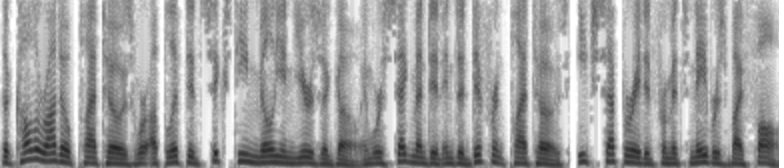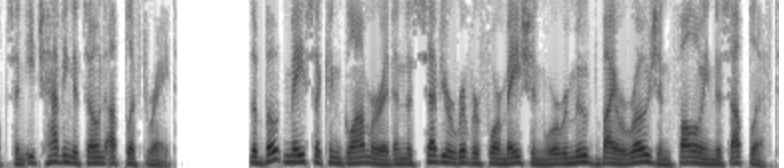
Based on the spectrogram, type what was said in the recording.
The Colorado Plateaus were uplifted 16 million years ago and were segmented into different plateaus, each separated from its neighbors by faults and each having its own uplift rate. The Boat Mesa conglomerate and the Sevier River Formation were removed by erosion following this uplift.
